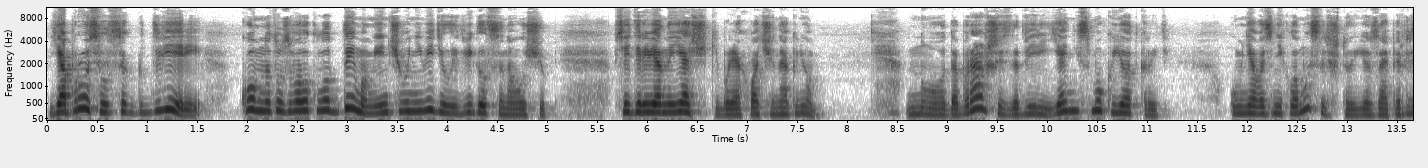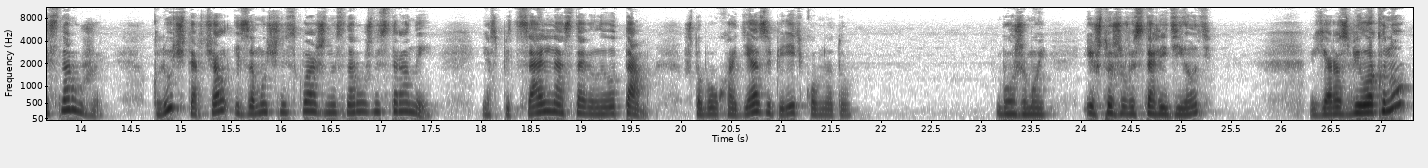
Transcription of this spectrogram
я бросился к двери. Комнату заволокло дымом, я ничего не видел и двигался на ощупь. Все деревянные ящики были охвачены огнем. Но, добравшись до двери, я не смог ее открыть. У меня возникла мысль, что ее заперли снаружи. Ключ торчал из замочной скважины с наружной стороны. Я специально оставил его там, чтобы, уходя, запереть комнату. Боже мой, и что же вы стали делать? Я разбил окно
